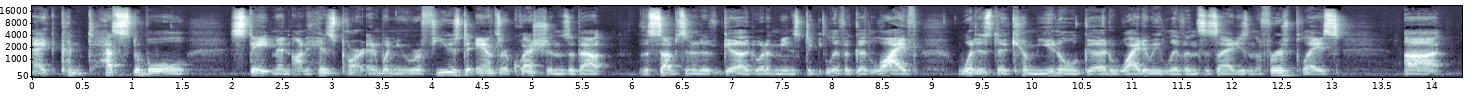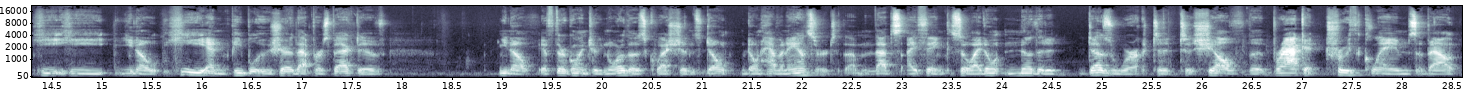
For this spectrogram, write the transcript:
a contestable statement on his part. And when you refuse to answer questions about the substantive good, what it means to live a good life, what is the communal good? Why do we live in societies in the first place? Uh, he he you know he and people who share that perspective you know if they're going to ignore those questions don't don't have an answer to them and that's i think so i don't know that it does work to to shelve the bracket truth claims about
